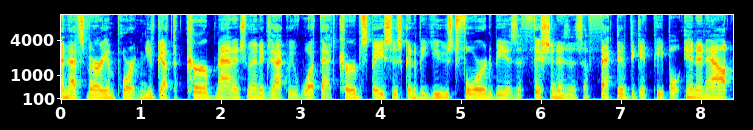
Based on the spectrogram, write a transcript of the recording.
And that's very important. You've got the curb management, exactly what that curb space is going to be used for to be as efficient and as effective to get people in and out.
